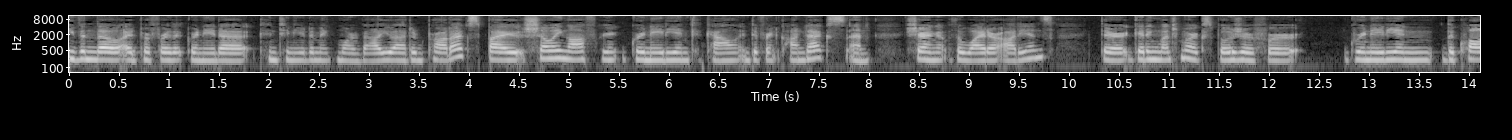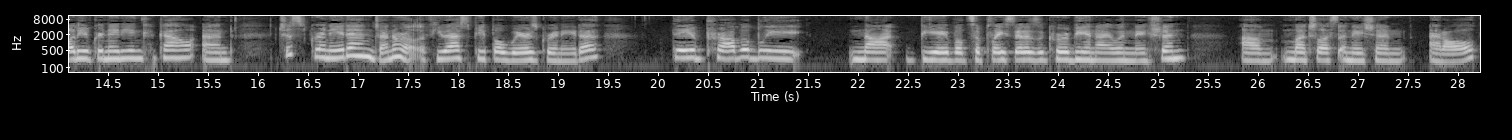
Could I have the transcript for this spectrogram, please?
even though I'd prefer that Grenada continue to make more value added products by showing off Grenadian cacao in different contexts and sharing it with a wider audience. They're getting much more exposure for Grenadian, the quality of Grenadian cacao and just Grenada in general. If you ask people where's Grenada, they'd probably not be able to place it as a Caribbean island nation, um, much less a nation at all.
